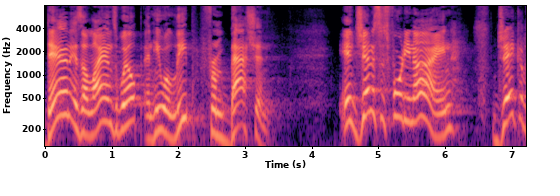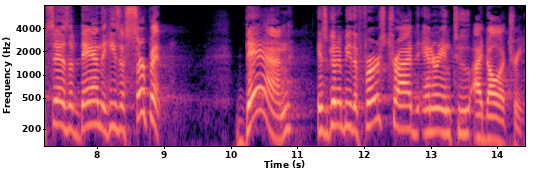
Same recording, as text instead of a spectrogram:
Dan is a lion's whelp and he will leap from Bashan. In Genesis 49, Jacob says of Dan that he's a serpent. Dan is going to be the first tribe to enter into idolatry.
